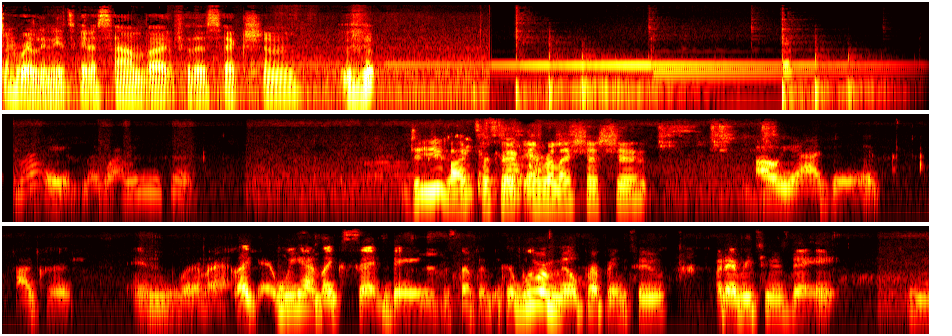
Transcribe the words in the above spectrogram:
I really need to get a soundbite for this section. right like why wouldn't you cook Do you like to cook in relationships? Oh yeah, I did. I cooked and whatever. Like we had like set days and stuff because we were meal prepping too. But every Tuesday we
